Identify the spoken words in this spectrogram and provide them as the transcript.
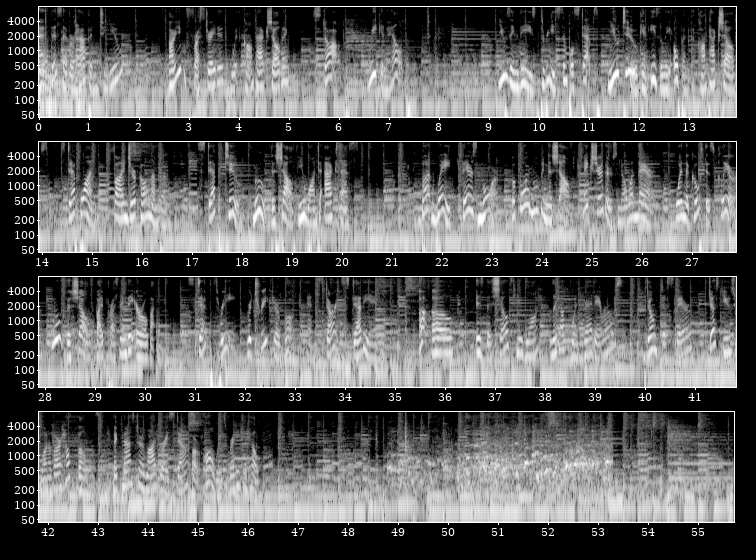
Has this ever happened to you? Are you frustrated with compact shelving? Stop! We can help! Using these three simple steps, you too can easily open the compact shelves. Step 1. Find your call number. Step 2. Move the shelf you want to access. But wait, there's more. Before moving the shelf, make sure there's no one there. When the coast is clear, move the shelf by pressing the arrow button. Step 3. Retrieve your book and start studying. Uh-oh! Is the shelf you want lit up with red arrows? Don't despair, just use one of our help phones. McMaster Library staff are always ready to help.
